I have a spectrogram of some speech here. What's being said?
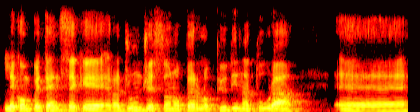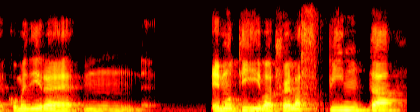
Le competenze che raggiunge sono per lo più di natura eh, come dire, mh, emotiva, cioè la spinta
